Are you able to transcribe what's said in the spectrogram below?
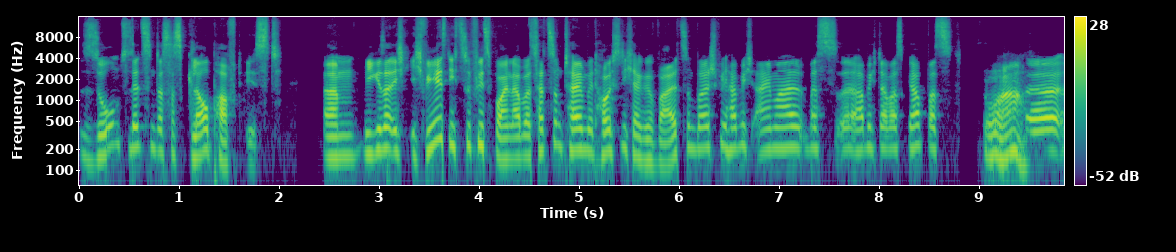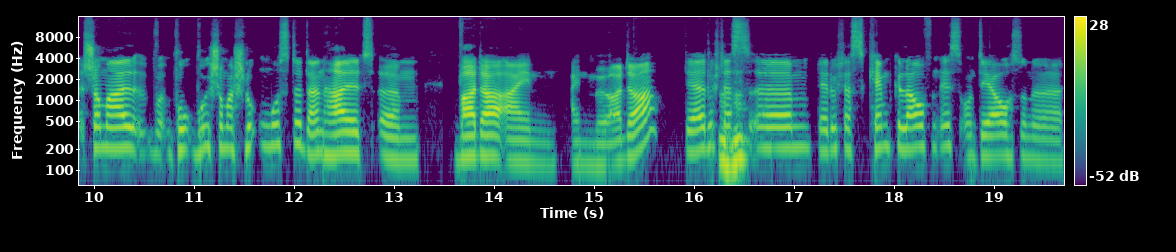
so umzusetzen, dass das glaubhaft ist. Ähm, wie gesagt, ich, ich will jetzt nicht zu viel spoilern, aber es hat zum Teil mit häuslicher Gewalt zum Beispiel, habe ich einmal was, äh, habe ich da was gehabt, was äh, schon mal, wo, wo ich schon mal schlucken musste. Dann halt ähm, war da ein, ein Mörder, der durch mhm. das, ähm, der durch das Camp gelaufen ist und der auch so eine,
